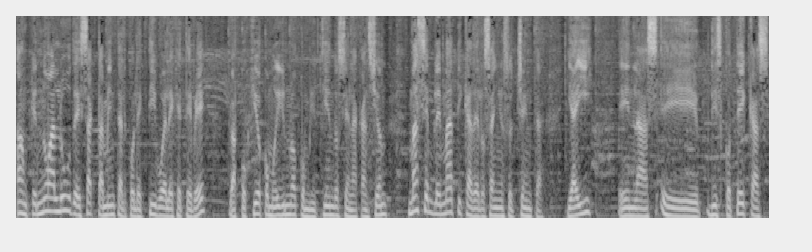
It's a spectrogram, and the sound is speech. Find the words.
Aunque no alude exactamente al colectivo LGTB, lo acogió como himno convirtiéndose en la canción más emblemática de los años 80. Y ahí, en las eh, discotecas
